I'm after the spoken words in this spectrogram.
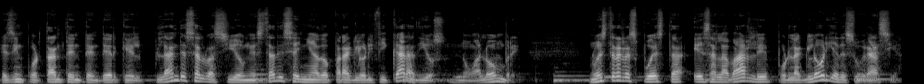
Es importante entender que el plan de salvación está diseñado para glorificar a Dios, no al hombre. Nuestra respuesta es alabarle por la gloria de su gracia.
